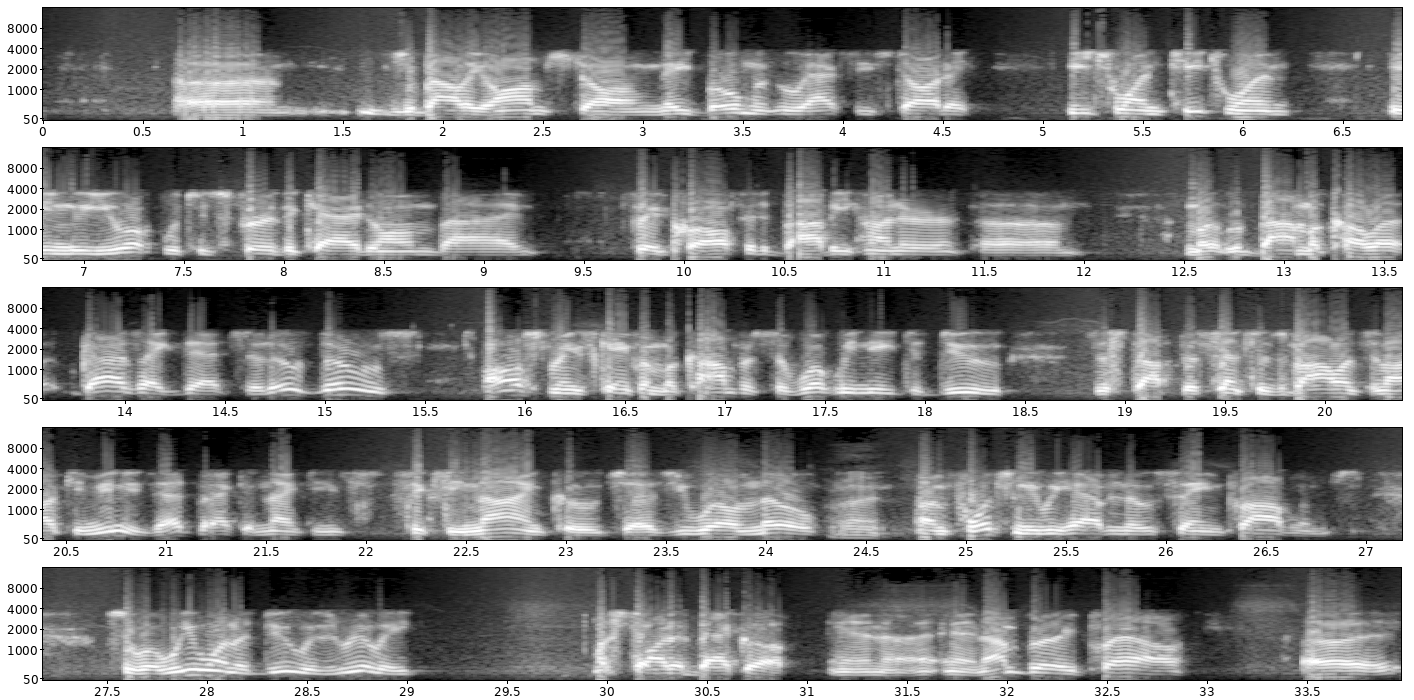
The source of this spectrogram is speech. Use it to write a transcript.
Um, Jabali Armstrong, Nate Bowman, who actually started Each One Teach One in New York, which is further carried on by Fred Crawford, Bobby Hunter, um, Bob McCullough, guys like that. So those, those offsprings came from a conference of what we need to do to stop the senseless violence in our communities. That back in 1969, Coach, as you well know. Right. Unfortunately, we have those same problems. So what we want to do is really start it back up, and uh, and I'm very proud uh,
